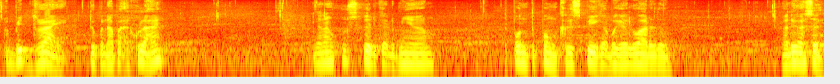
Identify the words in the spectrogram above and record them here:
A bit dry. Itu pendapat aku lah eh. Dan aku suka dekat dia punya Tepung-tepung crispy kat bagian luar tu. Ada rasa?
